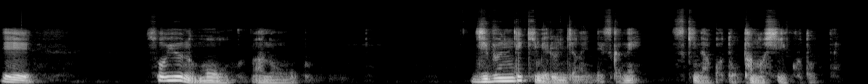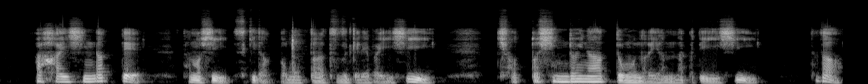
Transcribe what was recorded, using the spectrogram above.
で、そういうのも、あの、自分で決めるんじゃないんですかね。好きなこと、楽しいことって。配信だって楽しい、好きだと思ったら続ければいいし、ちょっとしんどいなって思うならやんなくていいし、ただ、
